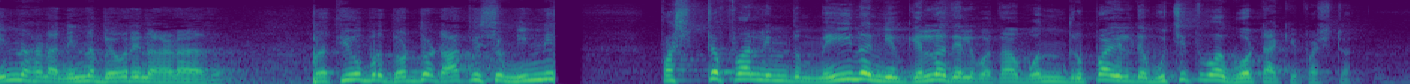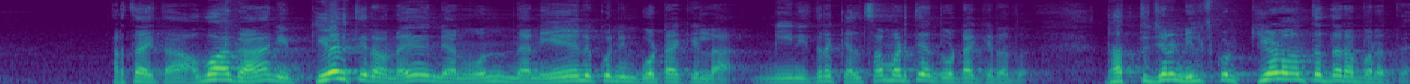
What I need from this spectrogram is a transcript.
ನಿನ್ನ ಹಣ, ನಿನ್ನ ಬೆವರಿನ ಹಣ ಅದು. ಪ್ರತಿಯೊಬ್ಬರು ದೊಡ್ಡ ದೊಡ್ಡ ಆಫೀಸು ನಿನ್ನೆ ಫಸ್ಟ್ ಆಫ್ ಆಲ್ ನಿಮ್ಮದು ಮೇಯ್ನಾಗಿ ನೀವು ಗೆಲ್ಲೋದು ಎಲ್ಲಿ ಗೊತ್ತಾ? ಒಂದು ರೂಪಾಯಿ ಇಲ್ಲದೆ ಉಚಿತವಾಗಿ ಓಟ್ ಹಾಕಿ ಫಸ್ಟ್ ಅರ್ಥ ಆಯ್ತಾ? ಅವಾಗ ನೀವು ಕೇಳ್ತೀರವನ ನಾನು ಒಂದು, ನಾನು ಏನಕ್ಕೂ ನಿನ್ಗೆ ಓಟ್ ಹಾಕಿಲ್ಲ. ನೀನು ಈ ಕೆಲಸ ಮಾಡ್ತೀಯ ಅಂತ ಓಟ್ ಹಾಕಿರೋದು. ಹತ್ತು ಜನ ನಿಲ್ಸ್ಕೊಂಡು ಕೇಳೋ ಅಂಥದ್ದರ ಬರುತ್ತೆ.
